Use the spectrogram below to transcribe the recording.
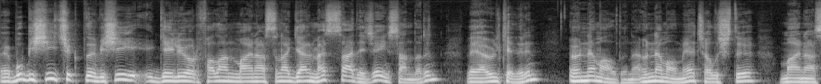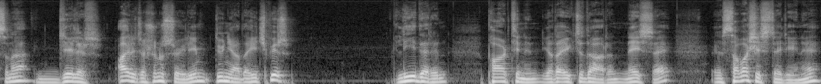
E, bu bir şey çıktı, bir şey geliyor falan manasına gelmez. Sadece insanların veya ülkelerin önlem aldığını, önlem almaya çalıştığı manasına gelir. Ayrıca şunu söyleyeyim, dünyada hiçbir liderin, partinin ya da iktidarın neyse e, savaş istediğini,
